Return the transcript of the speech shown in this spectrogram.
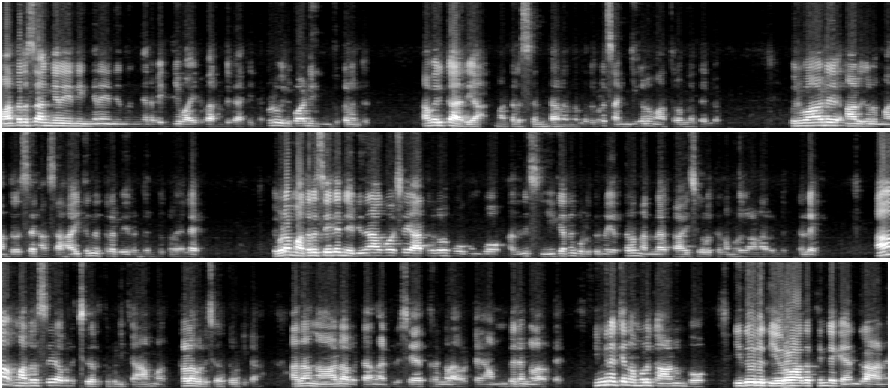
മദ്രസ അങ്ങനെ ഇങ്ങനെ ഇങ്ങനെ വലിയ വായിട്ട് പറഞ്ഞിട്ട് കാര്യമില്ല. ഇവിടെ ഒരുപാട് ഹിന്ദുക്കളുണ്ട്. അവർക്ക് അറിയാം മദ്രസ എന്താണെന്നുള്ളത്. ഇവിടെ സംഖ്യകൾ മാത്രമൊന്നുമല്ലല്ലോ. ഒരുപാട് ആളുകൾ മദ്രസ സഹായിക്കുന്ന എത്ര പേരുണ്ട് ഹിന്ദുക്കളെ അല്ലെ? ഇവിടെ മദ്രസയിലെ നബിനാഘോഷ യാത്രകൾ പോകുമ്പോൾ അതിന് സ്വീകരണം കൊടുക്കുന്ന എത്ര നല്ല കാഴ്ചകളൊക്കെ നമ്മൾ കാണാറുണ്ട് അല്ലെ? ആ മദ്രസയെ അവർ ചേർത്ത് പിടിക്കുക ആ മക്കളെ അവർ ചേർത്ത് പിടിക്കുക. അത് നാടാവട്ടെ ആ നാട്ടിലെ ക്ഷേത്രങ്ങളാവട്ടെ അമ്പലങ്ങളാവട്ടെ. ഇങ്ങനെയൊക്കെ നമ്മൾ കാണുമ്പോൾ ഇതൊരു തീവ്രവാദത്തിന്റെ കേന്ദ്രമാണ്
